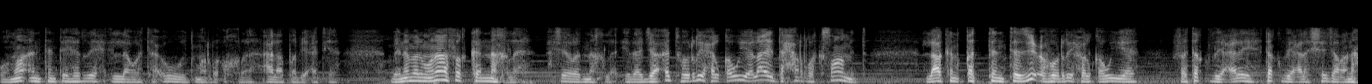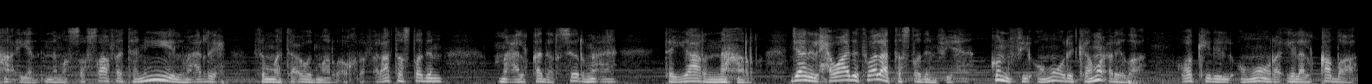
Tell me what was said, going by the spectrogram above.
وما أن تنتهي الريح إلا وتعود مرة أخرى على طبيعتها. بينما المنافق كالنخلة شجرة نخلة. إذا جاءته الريح القوية لا يتحرك صامد لكن قد تنتزعه الريح القوية فتقضي عليه تقضي على الشجرة نهائيا. إنما الصفصافة تميل مع الريح ثم تعود مرة أخرى. فلا تصطدم مع القدر سر مع تيار النهر. جاري الحوادث ولا تصطدم فيها. كن في أمورك معرضة. وكل الأمور إلى القضاء.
